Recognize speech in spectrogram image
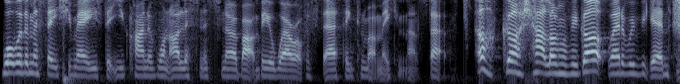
What were the mistakes you made that you kind of want our listeners to know about and be aware of if they're thinking about making that step? oh gosh, how long have we got? Where do we begin?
